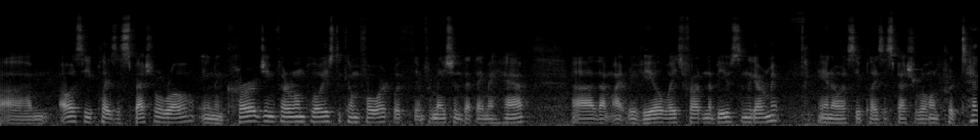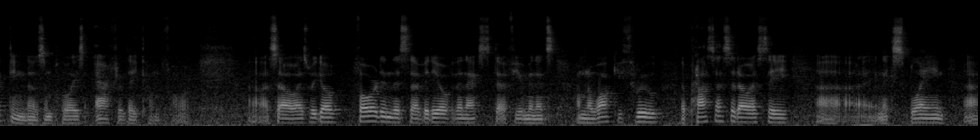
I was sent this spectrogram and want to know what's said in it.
Um, OSC plays a special role in encouraging federal employees to come forward with information that they may have uh, that might reveal waste, fraud, and abuse in the government. And OSC plays a special role in protecting those employees after they come forward. Uh, so as we go forward in this uh, video over the next uh, few minutes, I'm going to walk you through the process at OSC and explain uh,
